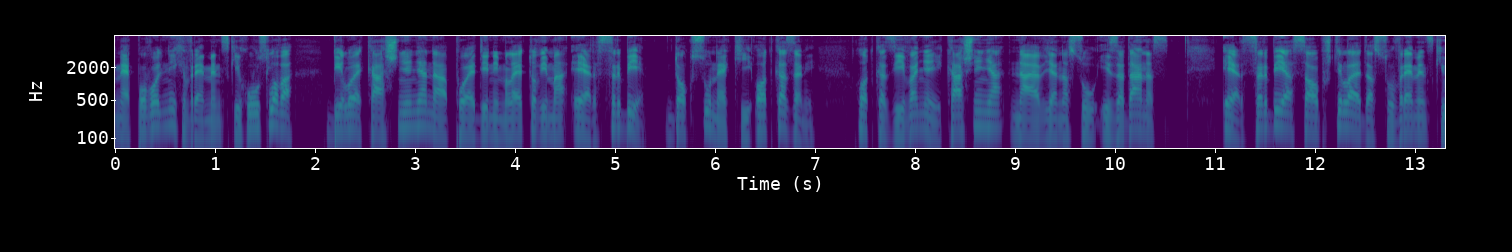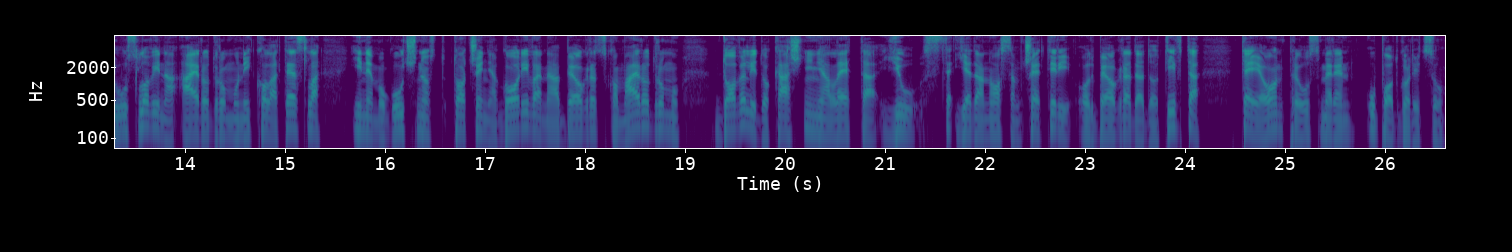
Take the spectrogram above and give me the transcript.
nepovoljnih vremenskih uslova bilo je kašnjenja na pojedinim letovima Air Srbije, dok su neki otkazani. Otkazivanja i kašnjenja najavljena su i za danas. Air Srbija saopštila je da su vremenski uslovi na aerodromu Nikola Tesla i nemogućnost točenja goriva na Beogradskom aerodromu doveli do kašnjenja leta U-184 od Beograda do Tifta, te je on preusmeren u Podgoricu.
